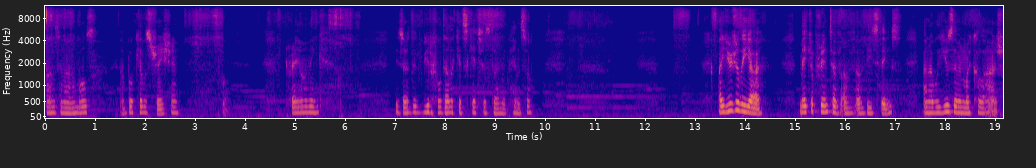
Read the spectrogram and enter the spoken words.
Plants and animals, a book illustration, crayoning. These are the beautiful, delicate sketches done in pencil. I usually uh, make a print of, of, of these things and I will use them in my collage.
